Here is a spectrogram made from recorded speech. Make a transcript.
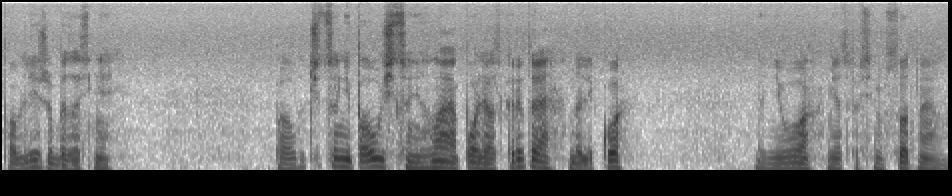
Поближе бы заснять. Получится, не получится, не знаю. Поле открытое, далеко. До него метров 700, наверное.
